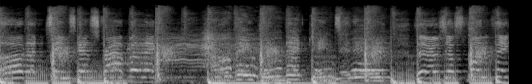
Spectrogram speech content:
Other teams can scrabble it. How they win that game today. There's just one thing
